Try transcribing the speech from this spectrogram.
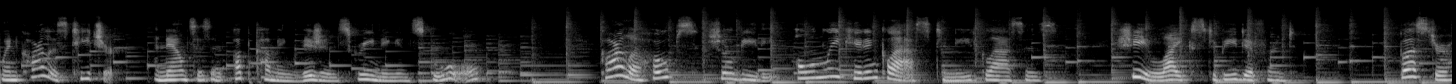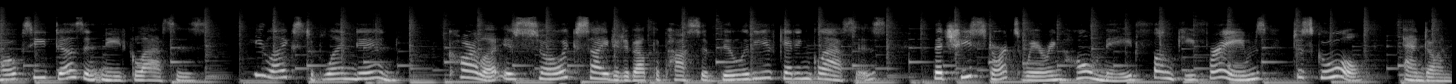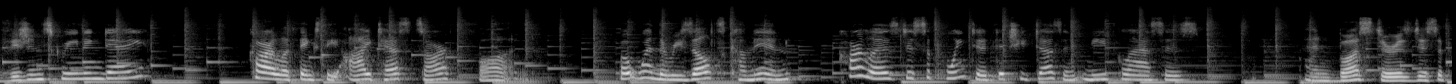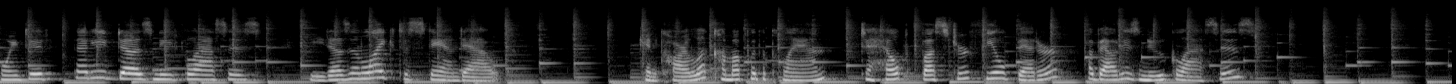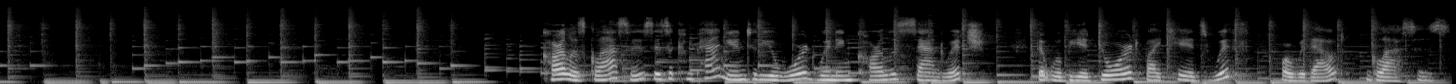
When Carla's teacher announces an upcoming vision screening in school, Carla hopes she'll be the only kid in class to need glasses. She likes to be different. Buster hopes he doesn't need glasses. He likes to blend in. Carla is so excited about the possibility of getting glasses that she starts wearing homemade funky frames to school. And on vision screening day, Carla thinks the eye tests are fun. But when the results come in, Carla is disappointed that she doesn't need glasses. And Buster is disappointed that he does need glasses. He doesn't like to stand out. Can Carla come up with a plan to help Buster feel better about his new glasses? Carla's Glasses is a companion to the award winning Carla's Sandwich that will be adored by kids with or without glasses.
